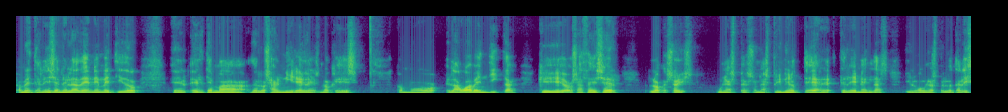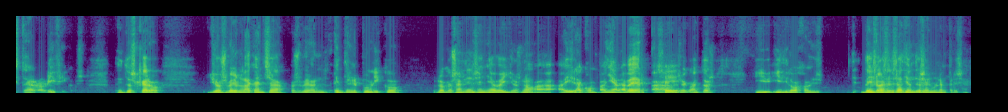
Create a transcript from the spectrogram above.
Hombre, tenéis en el ADN metido el, el tema de los almireles, ¿no? Que es como el agua bendita que os hace ser lo que sois. Unas personas primero tremendas y luego unos pelotaris terroríficos. Entonces, claro, yo os veo en la cancha, os veo en- entre el público lo que os han enseñado ellos, ¿no? A, a ir a acompañar a ver, a Sí. no sé cuántos, y, y digo, joder, dais la sensación de ser una empresa.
